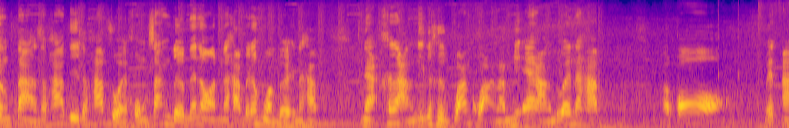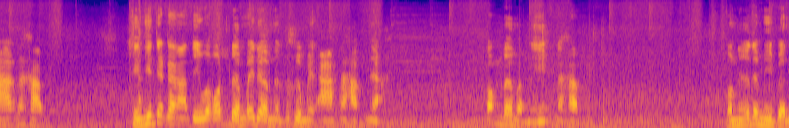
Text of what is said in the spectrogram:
ต่างๆ สภาพดีสภาพสวยโครงสร้างเดิมแน่นอนนะครับ ไม่ต้องห่วงเลยนะครับเนี่ยข้างหลังนี่ก็คือกว้างขวางนะมีแอร์หลังด้วยนะครับ แล้วก็เมดอาร์คนะครับสิ่งที่จะการันตีว่ารถเดิมไม่เดิมเนี่ยก็คือเมดอาร์คนะครับเนี่ยต้องเดิมแบบนี้นะครับ ตรงนี้ก็จะมีเป็น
